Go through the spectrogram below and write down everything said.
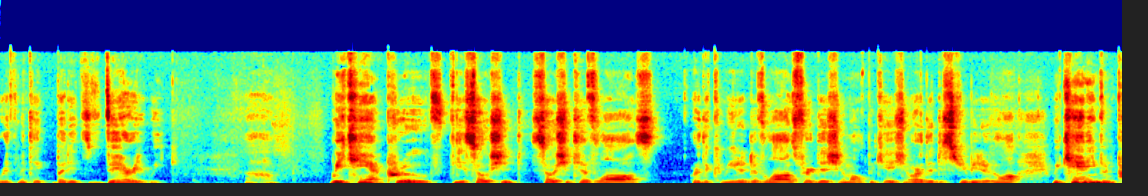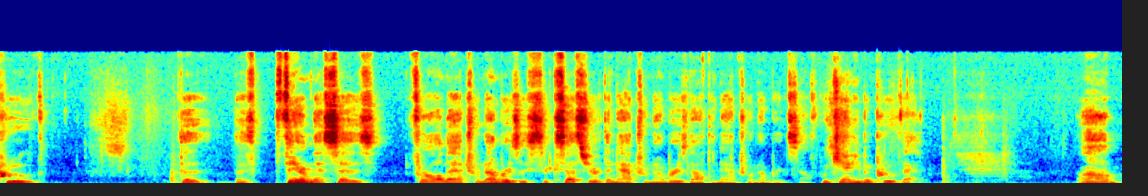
arithmetic, but it's very weak. Uh, we can't prove the associative laws or the commutative laws for addition and multiplication or the distributive law. We can't even prove the, the theorem that says for all natural numbers, the successor of the natural number is not the natural number itself. We can't even prove that. Um,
